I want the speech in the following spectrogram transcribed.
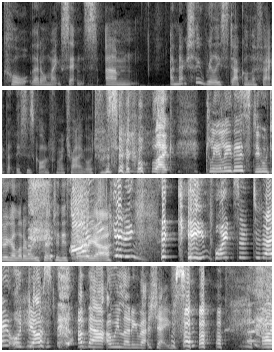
Cool, that all makes sense. Um, I'm actually really stuck on the fact that this has gone from a triangle to a circle. like, clearly, they're still doing a lot of research in this area. Getting the key points of today or just about are we learning about shapes? I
